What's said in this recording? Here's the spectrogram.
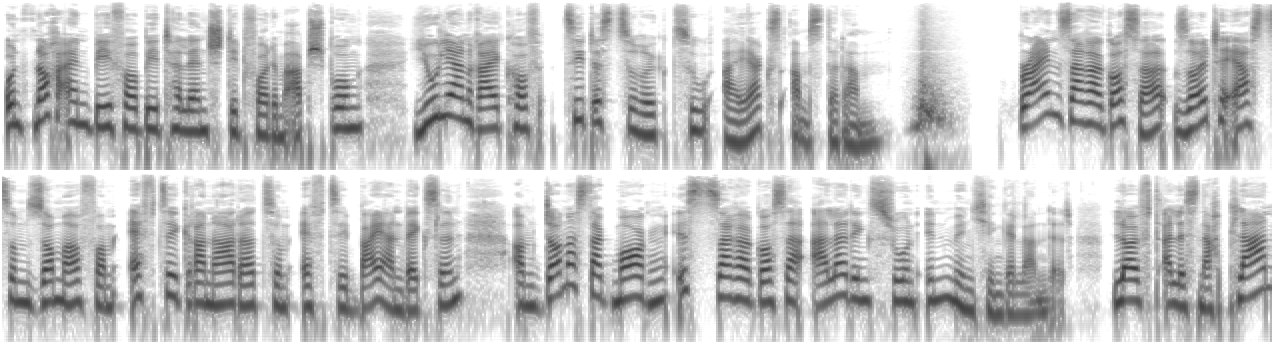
Und noch ein BVB-Talent steht vor dem Absprung. Julian Reikhoff zieht es zurück zu Ajax Amsterdam. Brian Saragossa sollte erst zum Sommer vom FC Granada zum FC Bayern wechseln. Am Donnerstagmorgen ist Saragossa allerdings schon in München gelandet. Läuft alles nach Plan,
